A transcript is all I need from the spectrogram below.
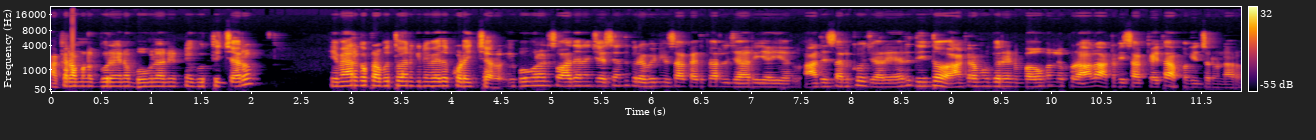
ఆక్రమణకు గురైన భూములన్నింటినీ గుర్తించారు. ఈ మేరకు ప్రభుత్వానికి నివేదిక కూడా ఇచ్చారు. ఈ భూములను స్వాధీనం చేసేందుకు రెవెన్యూ శాఖ అధికారులు జారీ అయ్యారు. ఆదేశాలకు జారీ అయ్యారు. దీంతో ఆక్రమణకు గురైన భూములను ఇప్పుడు అలా అటవీ శాఖ అయితే అప్పగించనున్నారు.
